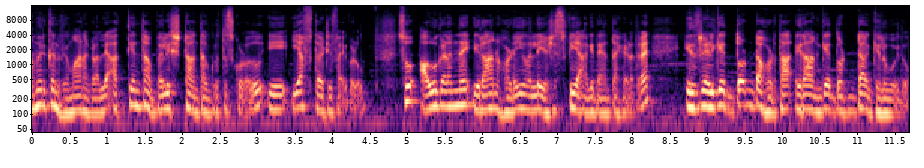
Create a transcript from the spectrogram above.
ಅಮೆರಿಕನ್ ವಿಮಾನಗಳಲ್ಲಿ ಅತ್ಯಂತ ಬಲಿಷ್ಠ ಅಂತ ಗುರುತಿಸ್ಕೊಳ್ಳೋದು ಈ ಎಫ್ ತರ್ಟಿ ಫೈವ್ಗಳು. ಸೊ ಅವುಗಳನ್ನೇ ಇರಾನ್ ಹೊಡೆಯುವಲ್ಲಿ ಯಶಸ್ವಿಯಾಗಿದೆ ಅಂತ ಹೇಳಿದ್ರೆ ಇಸ್ರೇಲ್ಗೆ ದೊಡ್ಡ ಹೊಡೆತ, ಇರಾನ್ಗೆ ದೊಡ್ಡ ಗೆಲುವು ಇದು.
